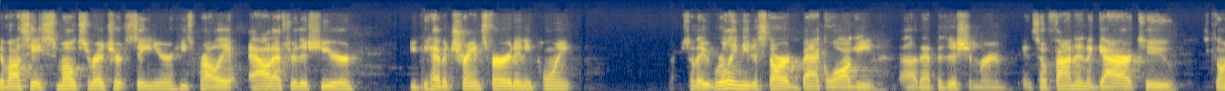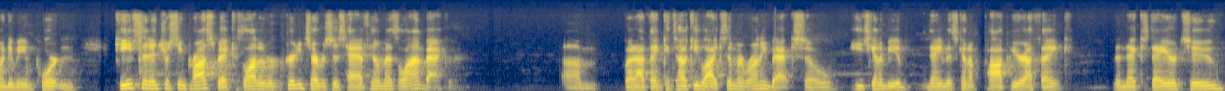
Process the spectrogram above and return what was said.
Kavosiey Smokes redshirt senior. He's probably out after this year. You could have a transfer at any point. So they really need to start backlogging uh, that position room. And so finding a guy or two is going to be important. Keith's an interesting prospect because a lot of recruiting services have him as a linebacker. Um, but I think Kentucky likes him at running back. So he's going to be a name that's going to pop here, I think, the next day or two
